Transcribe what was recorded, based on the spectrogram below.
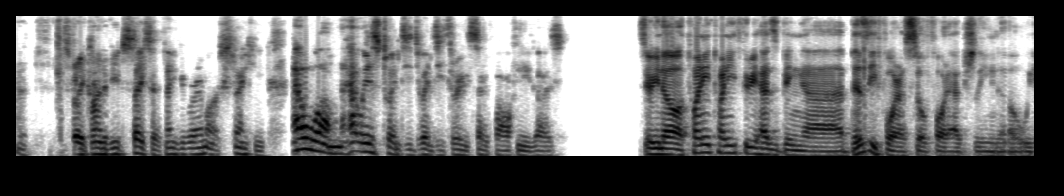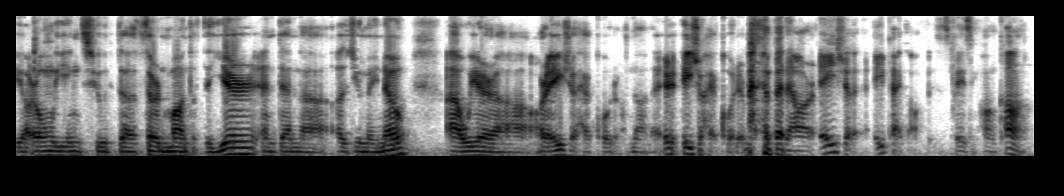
It's very kind of you to say so. Thank you very much. Thank you. How um how is 2023 so far for you guys? So you know, 2023 has been uh, busy for us so far. Actually, you know, we are only into the third month of the year, and then, uh, as you may know, uh, we are uh, our Asia headquarters, not Asia headquarters, but our Asia APAC office is based in Hong Kong.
